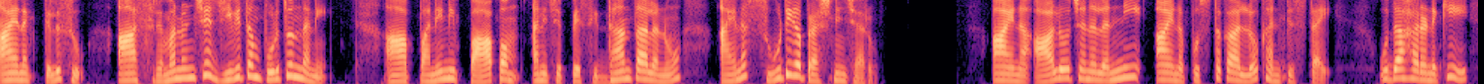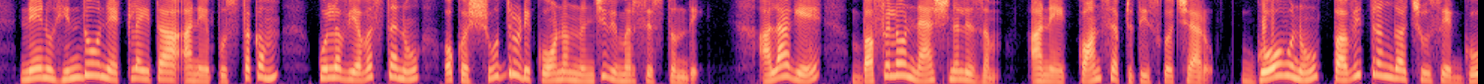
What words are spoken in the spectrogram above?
ఆయనకు తెలుసు ఆ శ్రమ నుంచే జీవితం పుడుతుందని. ఆ పనిని పాపం అని చెప్పే సిద్ధాంతాలను ఆయన సూటిగా ప్రశ్నించారు. ఆయన ఆలోచనలన్నీ ఆయన పుస్తకాల్లో కనిపిస్తాయి. ఉదాహరణకి నేను హిందూ నెట్లయితా అనే పుస్తకం కుల వ్యవస్థను ఒక శూద్రుడి కోణం నుంచి విమర్శిస్తుంది. అలాగే బఫెలో నేషనలిజం అనే కాన్సెప్ట్ తీసుకొచ్చారు. గోవును పవిత్రంగా చూసే గో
